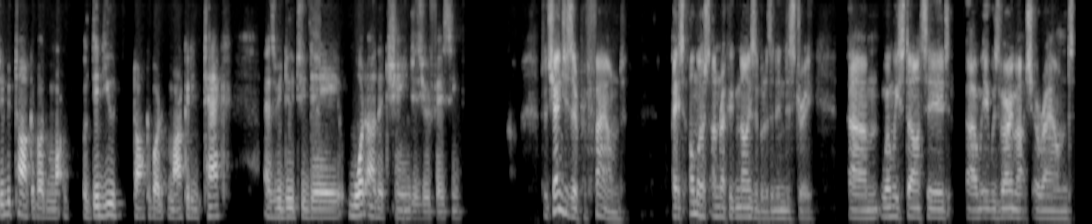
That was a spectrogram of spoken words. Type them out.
did we talk about mar- did you talk about marketing tech as we do today? What are the changes you're facing? The changes are profound. It's almost unrecognizable as an industry. Um, when we started, um, it was very much around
